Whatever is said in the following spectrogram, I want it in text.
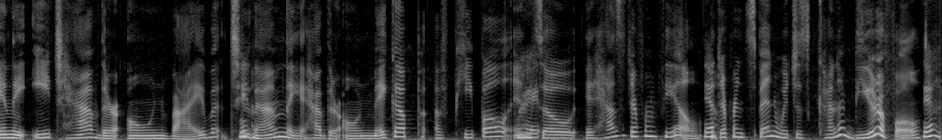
And they each have their own vibe to them. They have their own makeup of people. And Right. so it has a different feel, Yeah. a different spin, which is kind of beautiful Yeah.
